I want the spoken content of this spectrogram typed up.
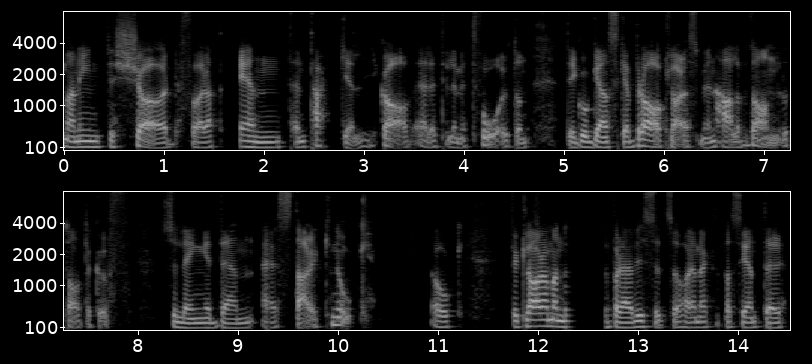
man är inte körd för att en tentakel gick av eller till och med två utan det går ganska bra att klara sig med en halvdan rotatorkuff så länge den är stark nog. Och förklarar man det på det här viset så har jag märkt att patienter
